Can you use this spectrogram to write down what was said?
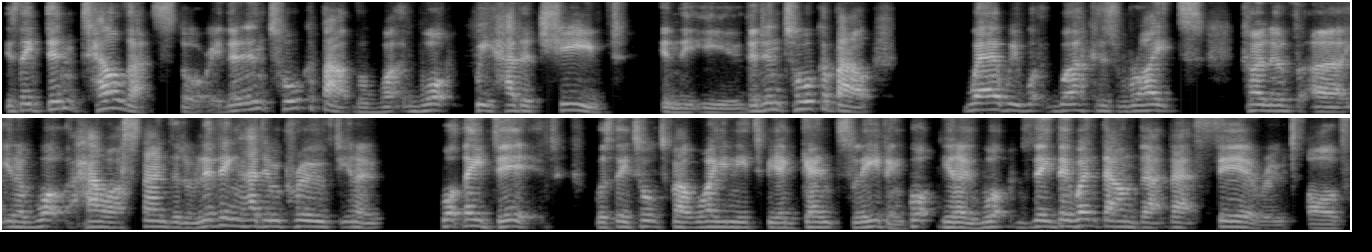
is they didn't tell that story. They didn't talk about the what, what we had achieved in the EU. They didn't talk about where we workers' rights, kind of, uh, you know, what how our standard of living had improved. You know, what they did was they talked about why you need to be against leaving. What you know, what they they went down that that fear route of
